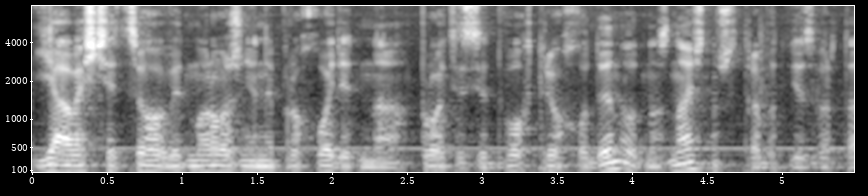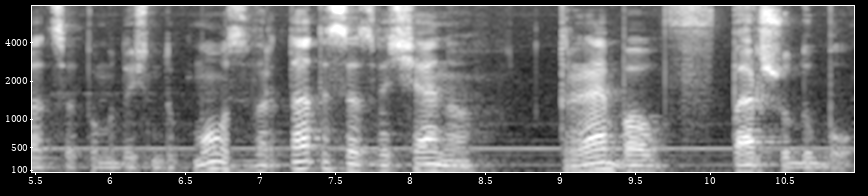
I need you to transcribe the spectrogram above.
явища цього відмороження не проходять на протязі 2-3 годин, однозначно, що треба тоді звертатися по медичну допомогу. Звертатися, звичайно, треба в першу добу.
